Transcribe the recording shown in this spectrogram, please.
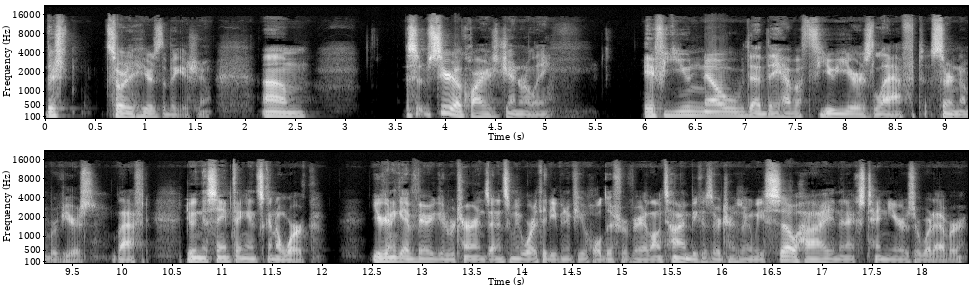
there's sort of here's the big issue. Um, serial acquirers generally, if you know that they have a few years left, a certain number of years left, doing the same thing, it's going to work. You're going to get very good returns, and it's going to be worth it even if you hold it for a very long time because the returns are going to be so high in the next 10 years or whatever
